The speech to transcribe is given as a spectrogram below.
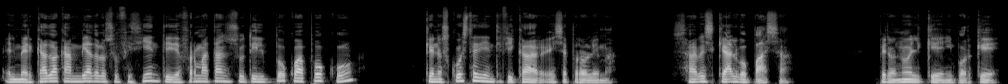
el mercado ha cambiado lo suficiente y de forma tan sutil poco a poco que nos cuesta identificar ese problema. Sabes que algo pasa, pero no el qué ni por qué.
